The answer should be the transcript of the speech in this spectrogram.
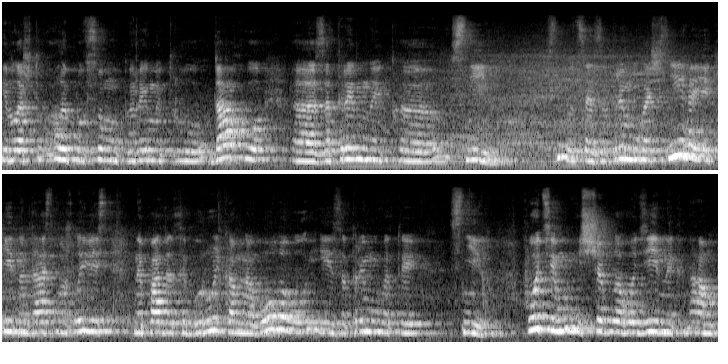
і влаштували по всьому периметру даху е, затримник снігу. Це затримувач сніга, який надасть можливість не падати бурулькам на голову і затримувати сніг. Потім ще благодійник нам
